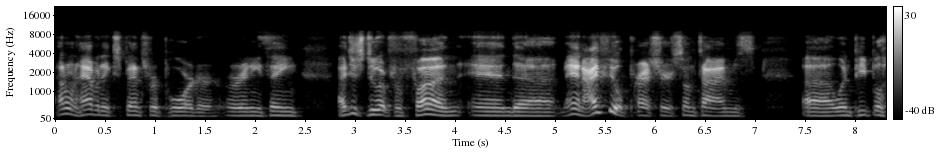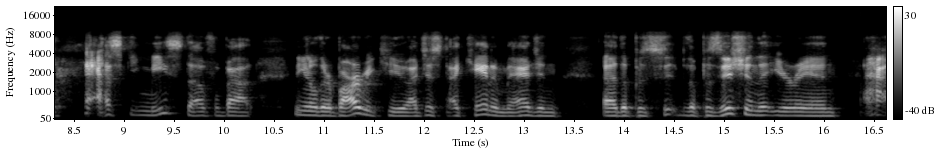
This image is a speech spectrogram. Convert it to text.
i don't have an expense report or or anything. I just do it for fun and uh man i feel pressure sometimes uh when people are asking me stuff about you know their barbecue. I just i can't imagine uh the posi- the position that you're in. How,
